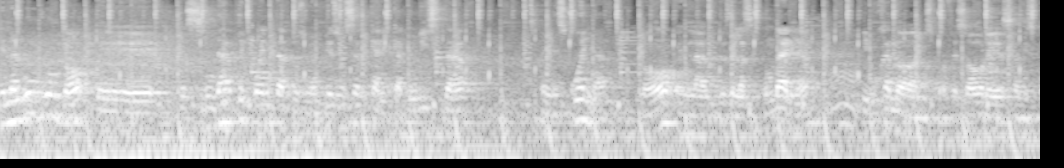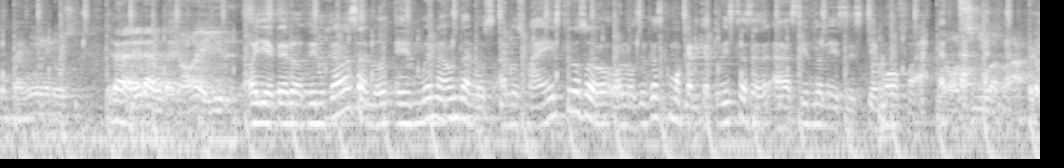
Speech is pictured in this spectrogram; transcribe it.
Y en algún punto, pues sin darte cuenta, pues me empiezo a ser caricaturista en escuela, ¿no? desde la secundaria, dibujando a mis profesores, a mis compañeros. Era, era bueno, Oye, pero ¿dibujabas a los, en buena onda a los, a los maestros o, los dibujas como caricaturistas haciéndoles este mofa? No, sí, pero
